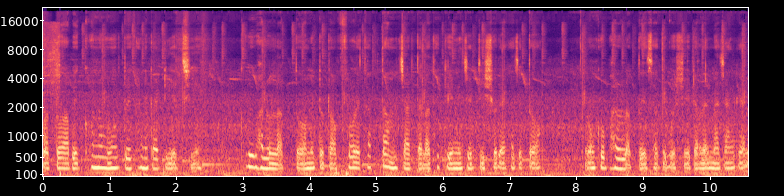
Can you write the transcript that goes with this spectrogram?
কত আবেগঘন মুহূর্ত এখানে কাটিয়েছি। খুবই ভালো লাগতো। আমি তো টপ ফ্লোরে থাকতাম, চারতলা থেকে নিচের দৃশ্য দেখা যেত। এবং খুব ভালো লাগতো এর সাথে বসে। এটা আমাদের ম্যাচ আঙ্কেল।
